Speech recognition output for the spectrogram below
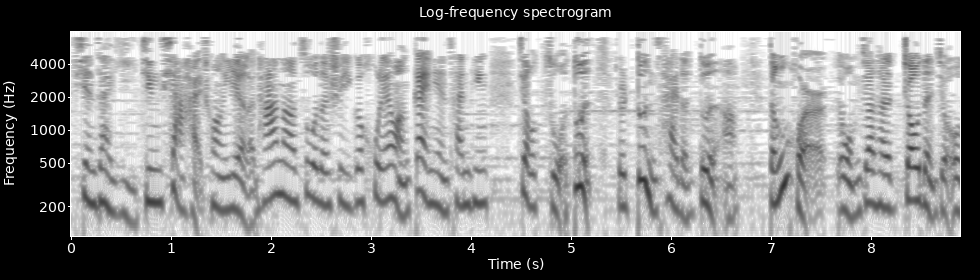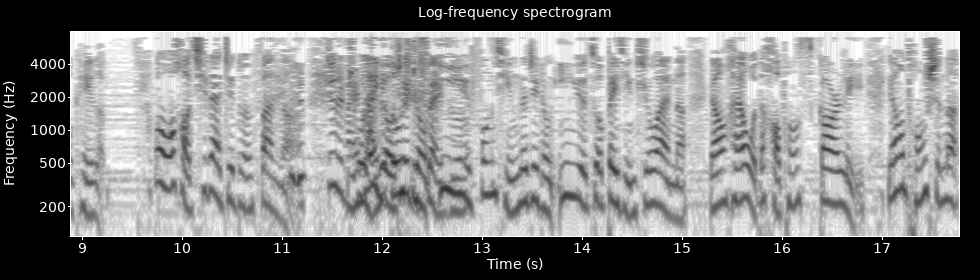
现在已经下海创业了。他呢做的是一个互联网概念餐厅，叫左炖，就是炖菜的炖啊。等会儿我们叫他 Jordan 就 OK 了。哇，我好期待这顿饭呢！就是除了有这种异域风情的这种音乐做背景之外呢，然后还有我的好朋友 Scarly，然后同时呢，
